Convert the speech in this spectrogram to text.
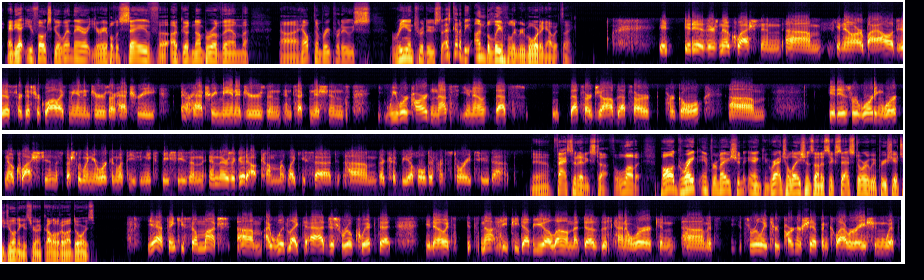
And yet, you folks go in there, you're able to save a, a good number of them, uh, help them reproduce, reintroduce. That's got to be unbelievably rewarding, I would think. It is. There's no question. Um, you know, our biologists, our district wildlife managers, our hatchery, our hatchery managers and, and technicians, we work hard, and that's you know that's that's our job. That's our our goal. Um, it is rewarding work, no question, especially when you're working with these unique species, and and there's a good outcome, like you said. Um, there could be a whole different story to that. Yeah, fascinating stuff. Love it. Paul, great information and congratulations on a success story. We appreciate you joining us here on Colorado Outdoors. Yeah, thank you so much. Um, I would like to add just real quick that you know it's it's not CPW alone that does this kind of work, and um, it's it's really through partnership and collaboration with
